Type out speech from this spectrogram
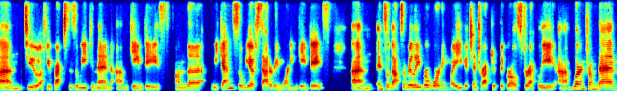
um, to a few practices a week and then um, game days on the weekends. So, we have Saturday morning game days. Um, and so that's a really rewarding way you get to interact with the girls directly, um, learn from them,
